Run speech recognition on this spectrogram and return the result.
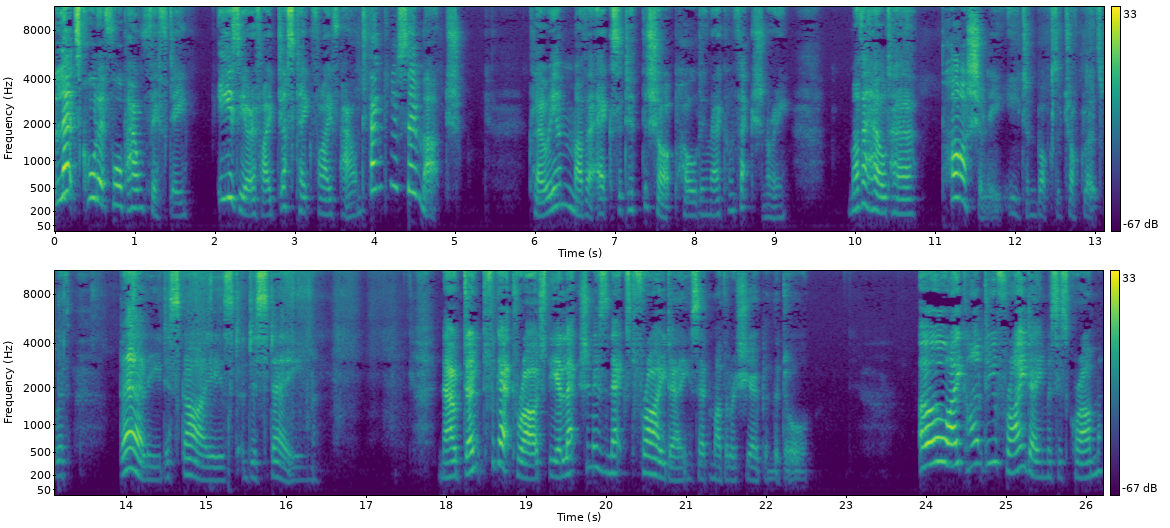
Let's call it four pound fifty. Easier if I just take five pound. Thank you so much. Chloe and Mother exited the shop holding their confectionery. Mother held her partially eaten box of chocolates with barely disguised disdain. Now, don't forget, Raj, the election is next Friday, said Mother as she opened the door. Oh, I can't do Friday, Mrs. Crum.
